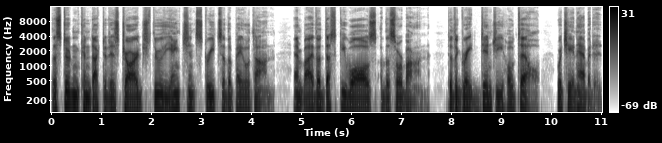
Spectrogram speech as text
The student conducted his charge through the ancient streets of the Pays Latin and by the dusky walls of the Sorbonne to the great dingy hotel which he inhabited.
